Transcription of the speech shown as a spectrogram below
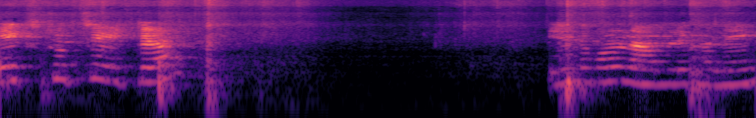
নেক্সট হচ্ছে এটা। এতে কোনো নাম লেখা নেই।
